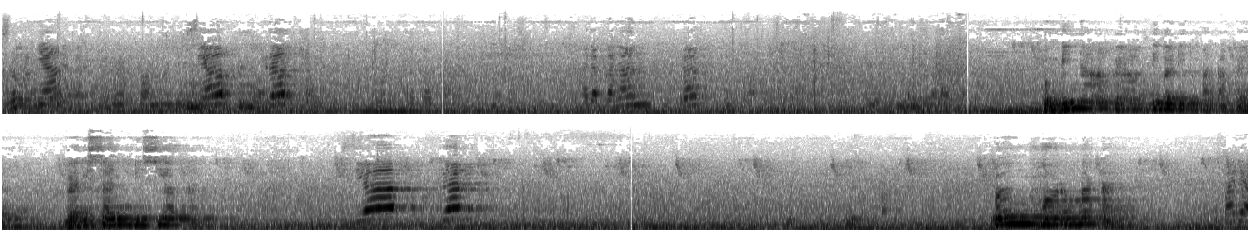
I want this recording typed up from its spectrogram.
seluruhnya. Siap, gerak. Hadap kanan, gerak. Pembina apel tiba di tempat apel. Barisan disiapkan. Siap, gerak. Penghormatan. Kepada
